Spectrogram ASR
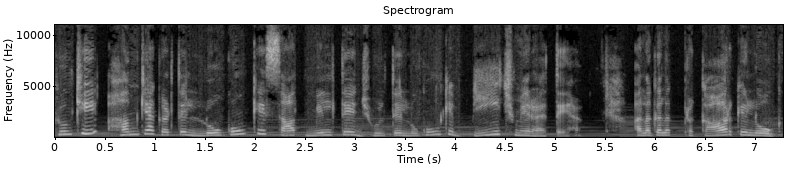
क्योंकि हम क्या करते लोगों के साथ मिलते जुलते लोगों के बीच में रहते हैं। अलग अलग प्रकार के लोग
